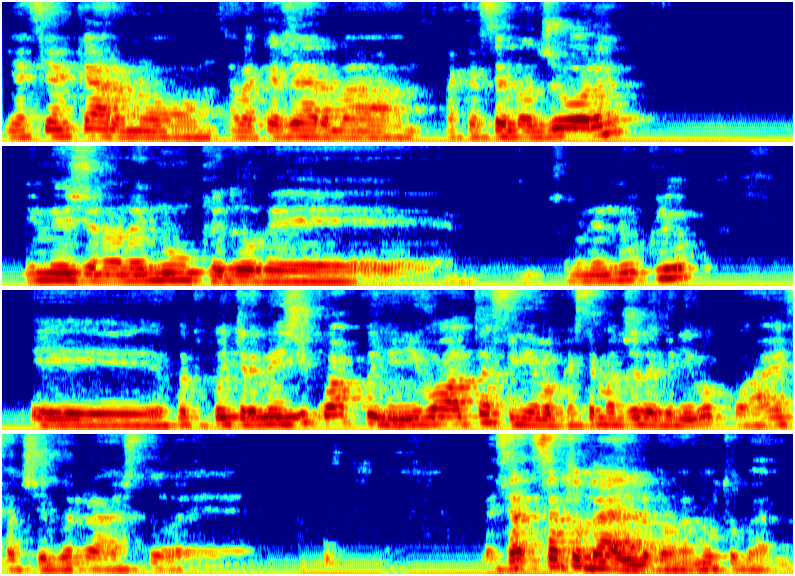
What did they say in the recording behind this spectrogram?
mi affiancarono alla caserma a Castelmaggiore, mi misero nel nucleo dove sono nel nucleo e ho fatto poi tre mesi qua, quindi ogni volta finivo a Castelmaggiore e venivo qua e facevo il resto. E... È stato bello per me, molto bello.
